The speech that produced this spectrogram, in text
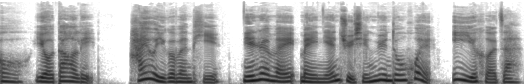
哦，有道理。还有一个问题，您认为每年举行运动会意义何在？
